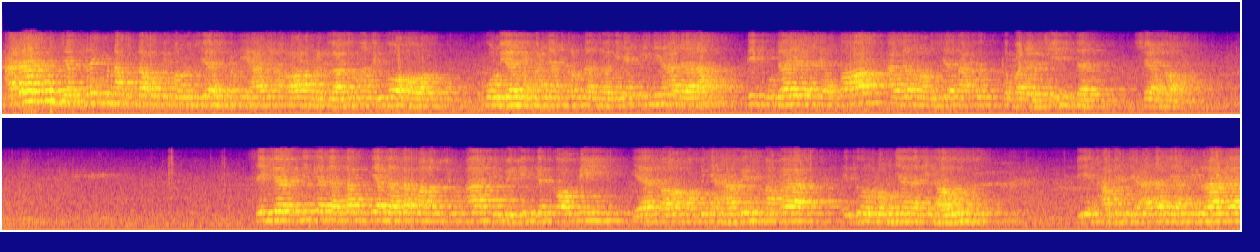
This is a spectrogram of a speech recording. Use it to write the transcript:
Adapun yang sering menakut-nakuti manusia seperti hanya orang bergelantungan di pohon, kemudian mukanya serem dan sebagainya, ini adalah tipu daya syaitan agar manusia takut kepada jin dan syaitan. Sehingga ketika datang tiap datang malam Jumat dibikinkan kopi, ya kalau kopinya habis maka itu rohnya tadi haus, di habis di ada di akhir raga,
